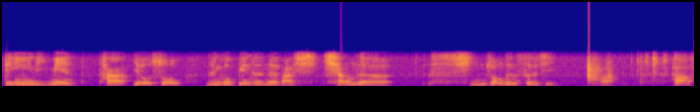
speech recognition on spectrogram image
电影里面它右手能够变成那把枪的。形状跟设计，好，好，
